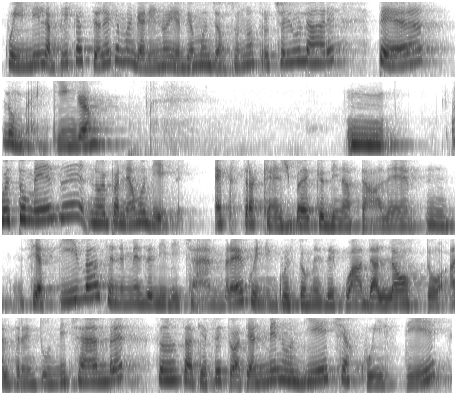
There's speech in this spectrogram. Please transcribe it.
Quindi l'applicazione che magari noi abbiamo già sul nostro cellulare per l'home banking. Mm, questo mese noi parliamo di extra cashback di Natale. Mm, si attiva se nel mese di dicembre, quindi in questo mese qua dall'8 al 31 dicembre, sono stati effettuati almeno 10 acquisti,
